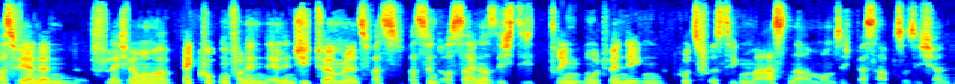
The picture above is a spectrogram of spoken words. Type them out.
was wären denn, vielleicht wenn wir mal weggucken von den LNG-Terminals, was, was sind aus seiner Sicht die dringend notwendigen kurzfristigen Maßnahmen, um sich besser abzusichern?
